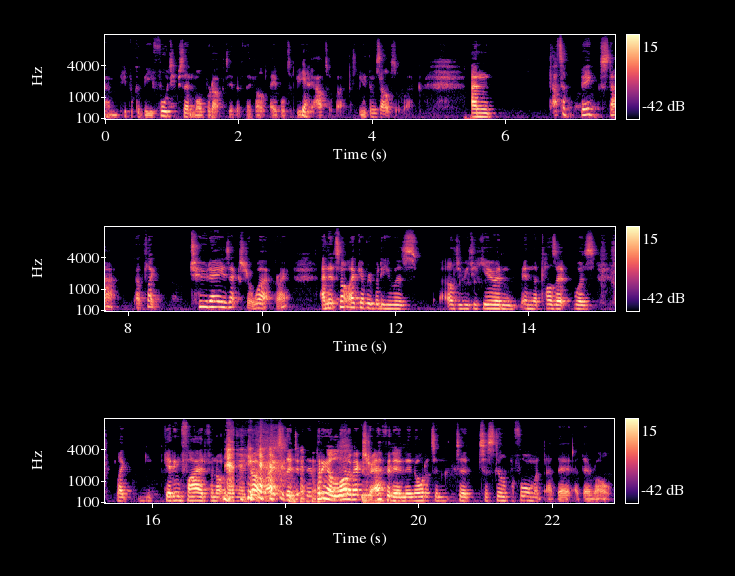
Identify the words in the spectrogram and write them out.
um, people could be forty percent more productive if they felt able to be Yeah. out at work, be themselves at work, and that's a big stat. That's like two days extra work, right? And it's not like everybody who was LGBTQ and in the closet was like getting fired for not doing their job, right? So they're, they're putting a lot of extra effort in in order to, to, to still perform at, their at their role.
